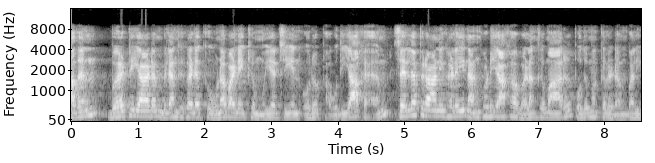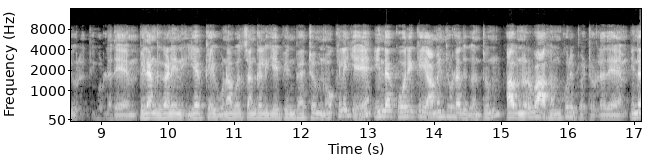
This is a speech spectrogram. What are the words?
அதன் வேட்டையாடும் விலங்குகளுக்கு உணவளிக்கும் முயற்சியின் ஒரு பகுதியாக செல்ல பிராணிகளை நன்கொடையாக வழங்குமாறு பொதுமக்களிடம் வலியுறுத்தியுள்ளது. விலங்குகளின் இயற்கை உணவு சங்கிலியை பின்பற்றும் நோக்கிலேயே இந்த கோரிக்கை அமைந்துள்ளது என்றும் அவ் நிர்வாகம் குறிப்பிட்டுள்ளது. இந்த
